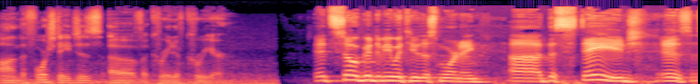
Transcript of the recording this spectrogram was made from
on the four stages of a creative career. It's so good to be with you this morning. Uh, the stage is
